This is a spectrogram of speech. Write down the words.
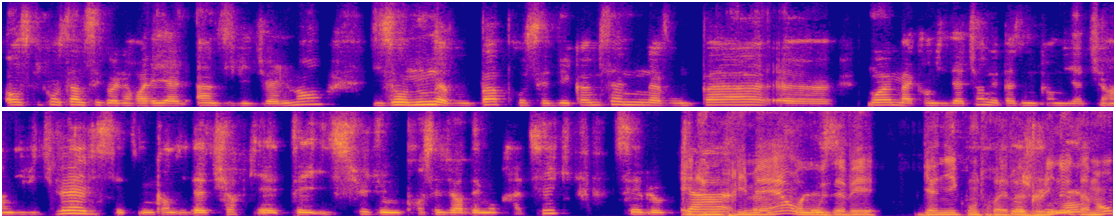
en ce qui concerne Ségolène Royal individuellement, disons, nous n'avons pas procédé comme ça. Nous n'avons pas. Euh, moi, ma candidature n'est pas une candidature individuelle. C'est une candidature qui a été issue d'une procédure démocratique. C'est le cas. Et d'une primaire euh, où vous avez gagné contre Eva Joly notamment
